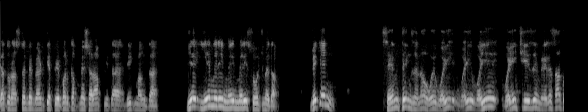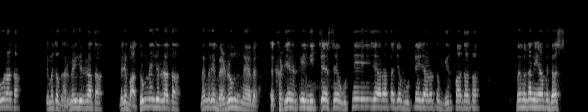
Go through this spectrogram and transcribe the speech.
या तो रास्ते पे बैठ के पेपर कप में शराब पीता है, भीख माँगता है ये ये मेरी मे, मेरी सोच में था। लेकिन सेम थिंग्स है ना वही वही वही वही वही चीज़ें मेरे साथ हो रहा था कि मैं तो घर में गिर रहा था मेरे बाथरूम में गिर रहा था मैं मेरे बेडरूम में खटिया के नीचे से उठने जा रहा था जब उठने जा रहा तो गिर पाता था। मैं मतलब यहाँ पे दस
